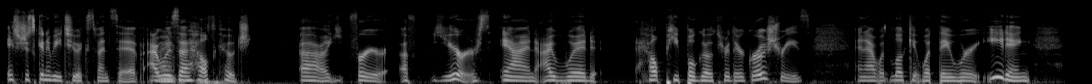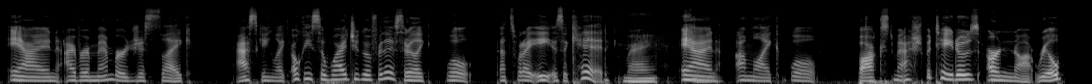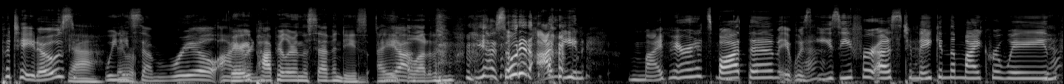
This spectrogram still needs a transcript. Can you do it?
it's just going to be too expensive. I was a health coach uh, for uh, years, and I would help people go through their groceries, and I would look at what they were eating, and I remember just like asking, like, "Okay, so why'd you go for this?" They're like, "Well, that's what I ate as a kid," right. and I'm like, "Well." Boxed mashed potatoes are not real potatoes. Yeah, we need some real iron. Very popular in the 70s. I ate Yeah. a lot of them. Yeah, so did I mean my parents bought them. It was Yeah. easy for us to make in the microwave. Yeah.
